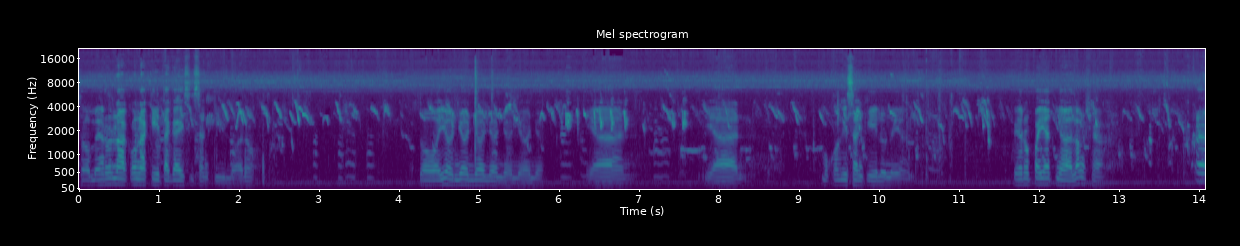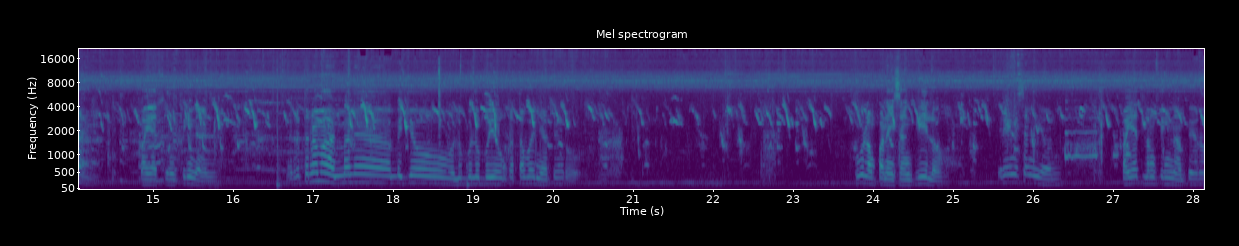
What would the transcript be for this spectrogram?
So, meron na akong nakita guys, isang kilo, ano. So, ayun, yun, yun, yun, yun, yun, yun. Yan. Yan. Mukhang isang kilo na yan. Pero payat nga lang siya. Payat yung tingnan. Pero ito naman, mana, medyo lubo-lubo yung katawan niya, pero kulang pa na isang kilo. Pero yung isang yun, payat lang tingnan pero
